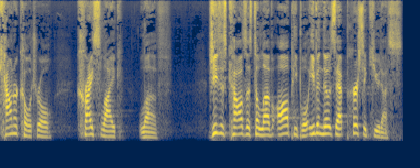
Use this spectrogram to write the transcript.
countercultural, Christ like love. Jesus calls us to love all people, even those that persecute us.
